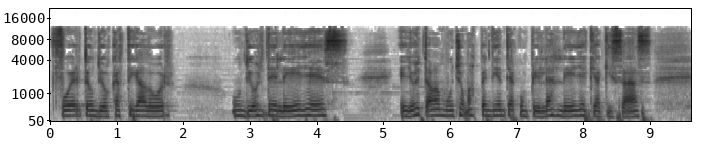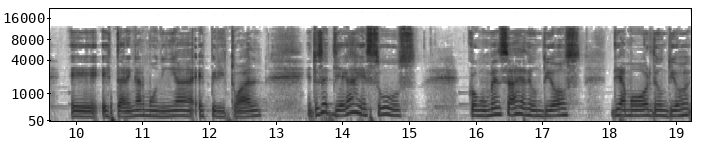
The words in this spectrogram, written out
fuerte, un Dios castigador, un Dios de leyes. Ellos estaban mucho más pendientes a cumplir las leyes que a quizás eh, estar en armonía espiritual. Entonces llega Jesús con un mensaje de un Dios de amor, de un Dios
